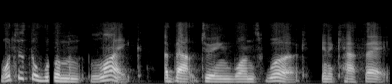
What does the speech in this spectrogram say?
What does the woman like about doing one's work in a cafe?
